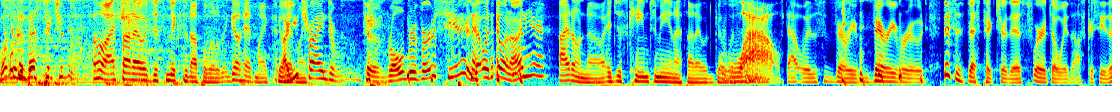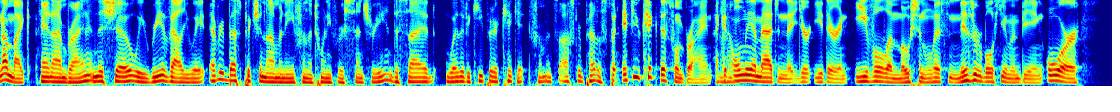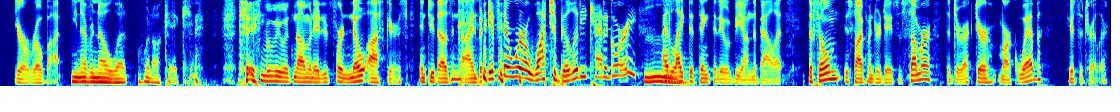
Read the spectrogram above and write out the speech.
Welcome, to Best Picture. Th- oh, I thought I would just mix it up a little bit. Go ahead, Mike. Go Are ahead, you Mike. trying to to roll reverse here? Is that what's going on here? I don't know. It just came to me, and I thought I would go with it. Wow, that was very very rude. This is Best Picture this, where it's always Oscar season. I'm Mike. And I'm Brian. In this show, we reevaluate every Best Picture nominee from the 21st century and decide whether to keep it or kick it from its Oscar pedestal. But if you kick this one, Brian, I can Uh-huh. only imagine that you're either an evil, emotionless, miserable human being, or you're a robot. you never know what, what I'll kick. Today's movie was nominated for no Oscars in 2009, but if there were a watchability category, hmm. I'd like to think that it would be on the ballot. The film is 500 Days of Summer. The director, Marc Webb. Here's the trailer.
